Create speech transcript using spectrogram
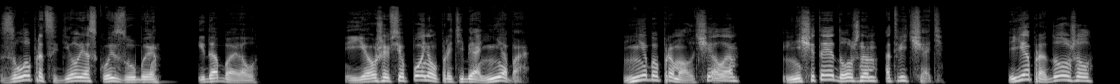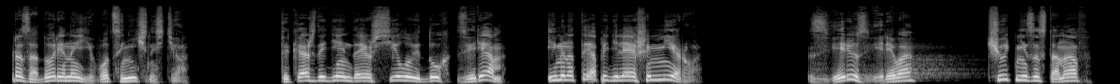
Зло процедил я сквозь зубы и добавил. Я уже все понял про тебя, небо. Небо промолчало, не считая должным отвечать. И я продолжил, разодоренный его циничностью. «Ты каждый день даешь силу и дух зверям, именно ты определяешь им меру». «Зверю зверева». Чуть не застонав,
